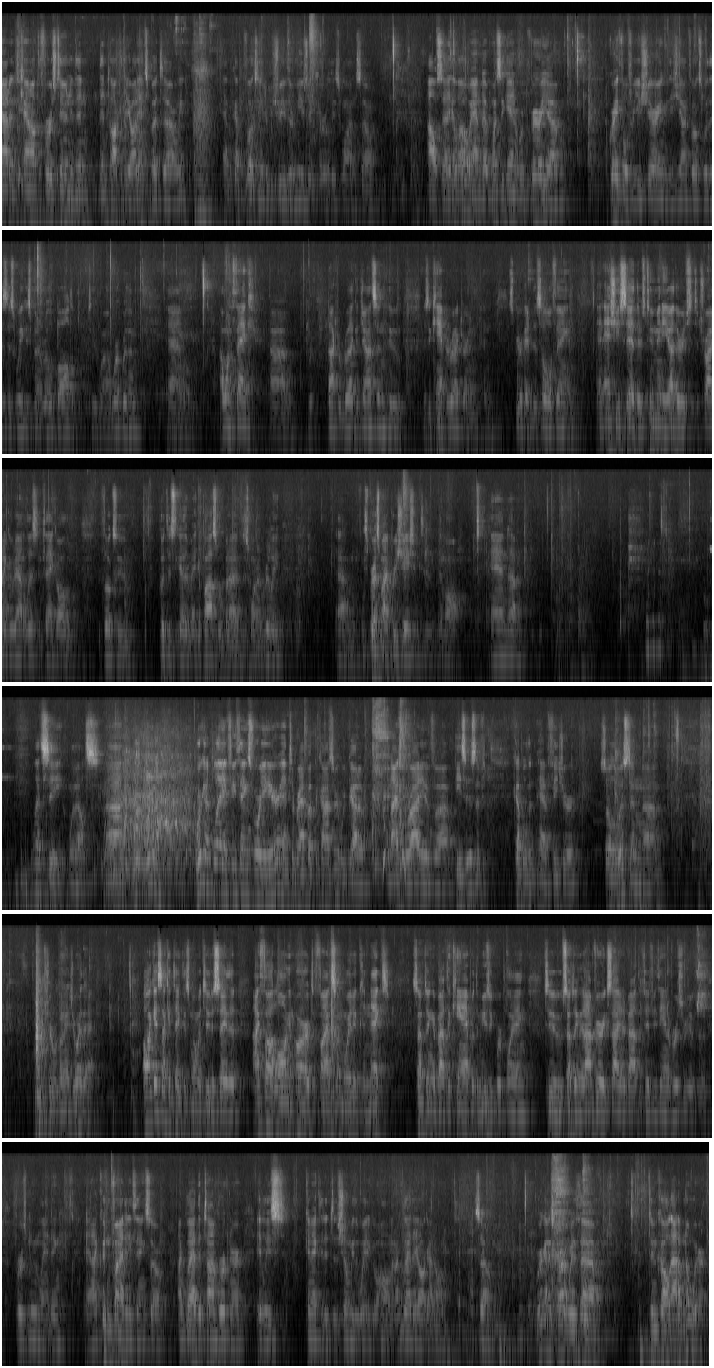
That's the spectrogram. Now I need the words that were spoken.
Out and count off the first tune and then, then talk to the audience, but uh, we have a couple folks need to retrieve their music, or at least one, so I'll say hello, and uh, once again, we're very um, grateful for you sharing these young folks with us this week. It's been a real ball to, to uh, work with them. And I want to thank um, Dr. Rebecca Johnson, who is a camp director and, and spearheaded this whole thing. And, and as she said, there's too many others to try to go down a list and thank all folks who put this together make it possible. But I just want to really um, express my appreciation to them all. And um, let's see, what else? Uh, we're we're gonna play a few things for you here, and to wrap up the concert, we've got a, a nice variety of uh, pieces, a couple that have feature soloists, and um, I'm sure we're gonna enjoy that. Oh, I guess I can take this moment too to say that I thought long and hard to find some way to connect something about the camp or the music we're playing to something that I'm very excited about, the 50th anniversary of the first moon landing. And I couldn't find anything, so I'm glad that Tom Berkner at least connected it to show me the way to go home, and I'm glad they all got home. So we're going to start with um, a tune called Out of Nowhere.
